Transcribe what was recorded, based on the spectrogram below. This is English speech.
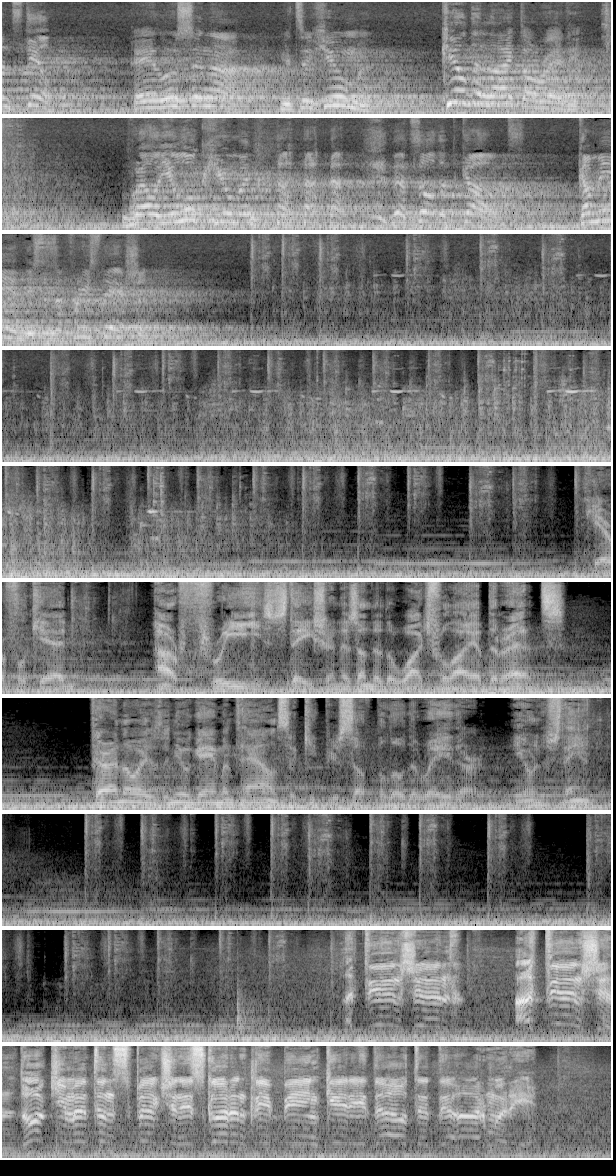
Stand still! Hey, loosen up. It's a human. Kill the light already. Well, you look human. That's all that counts. Come in, this is a free station. Careful, kid. Our free station is under the watchful eye of the Reds. Paranoia is the new game in town, so keep yourself below the radar. You understand? Attention! Attention! Document inspection is currently being carried out at the armory.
